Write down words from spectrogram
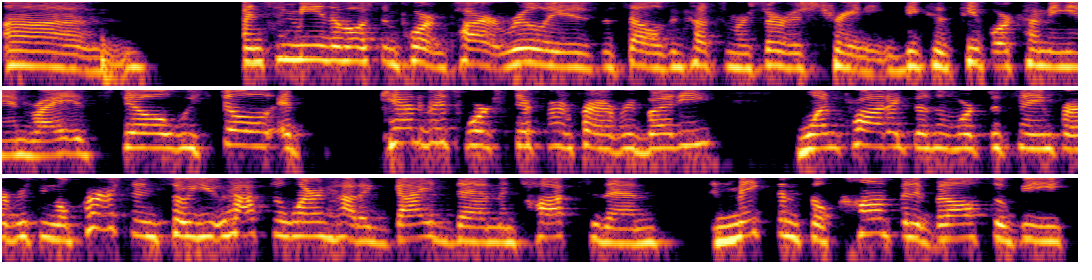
Um, and to me the most important part really is the sales and customer service training because people are coming in right? It's still we still it, cannabis works different for everybody. One product doesn't work the same for every single person. So you have to learn how to guide them and talk to them and make them feel confident but also be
